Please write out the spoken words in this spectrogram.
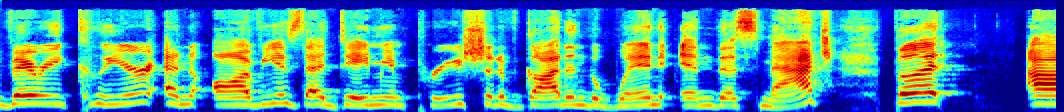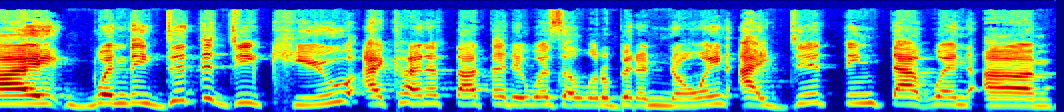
very clear and obvious that Damian Priest should have gotten the win in this match. But I when they did the DQ, I kind of thought that it was a little bit annoying. I did think that when um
